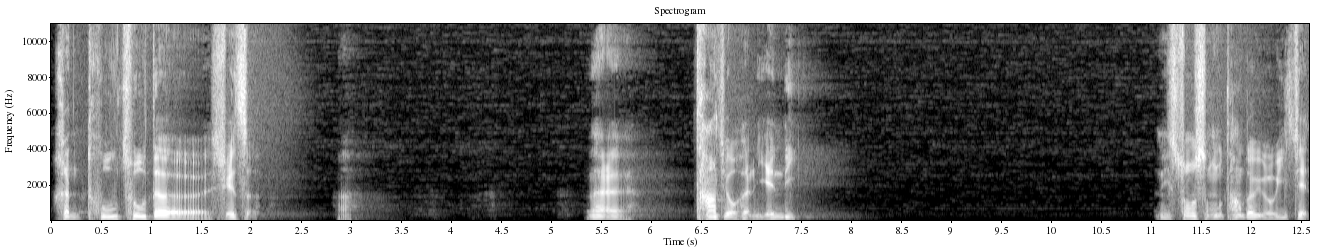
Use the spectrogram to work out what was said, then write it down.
很突出的学者，啊，那他就很严厉，你说什么他都有意见，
